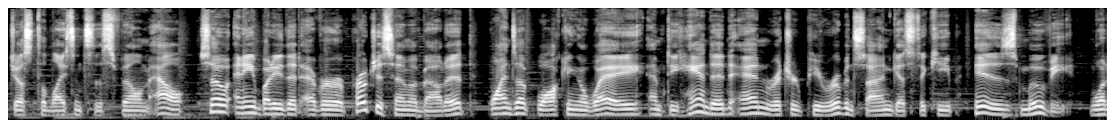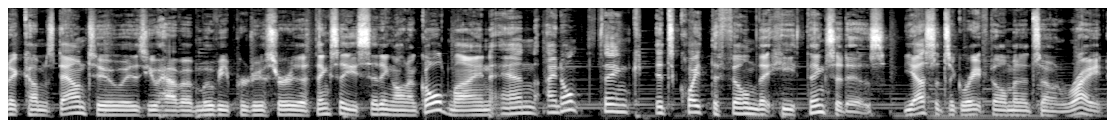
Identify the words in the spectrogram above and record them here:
just to license this film out. So anybody that ever approaches him about it winds up walking away empty handed, and Richard P. Rubinstein gets to keep his movie. What it comes down to is you have a movie producer that thinks that he's sitting on a gold mine, and I don't think it's quite the film that he thinks it is. Yes, it's a great film in its own right,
